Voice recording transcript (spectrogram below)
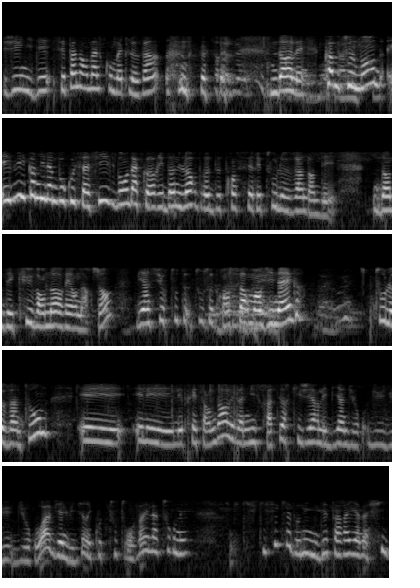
J'ai une idée. C'est pas normal qu'on mette le vin dans les. Comme tout le monde. Et lui, comme il aime beaucoup sa fille, il dit, Bon, d'accord, il donne l'ordre de transférer tout le vin dans des, dans des cuves en or et en argent. Bien sûr, tout, tout se transforme en vinaigre. Tout le vin tourne. Et, les, les prétendants, les administrateurs qui gèrent les biens du, du, du, du roi viennent lui dire Écoute, tout ton vin, il a tourné. Qui, c'est qui a donné une idée pareille à ma fille?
